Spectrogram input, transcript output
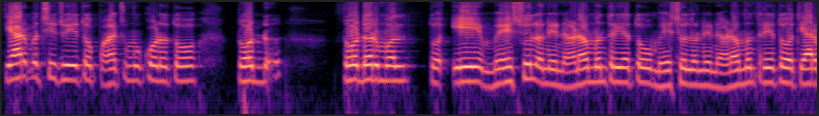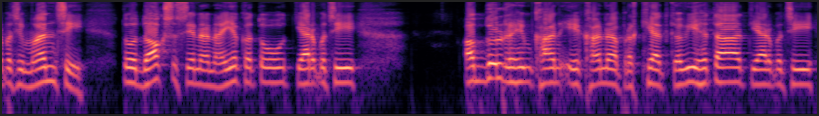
ત્યાર પછી જોઈએ તો પાંચમું કોણ હતો? ટોડ, ટોડરમલ. તો એ મહેસૂલ અને નાણામંત્રી હતો. મહેસૂલ અને નાણામંત્રી હતો. ત્યાર પછી માનસી. તો દક્ષ સેના નાયક હતો. ત્યાર પછી અબ્દુલ રહીમ ખાન એ ખાના પ્રખ્યાત કવિ હતા. ત્યાર પછી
